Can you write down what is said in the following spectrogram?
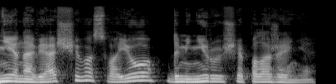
ненавязчиво свое доминирующее положение.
